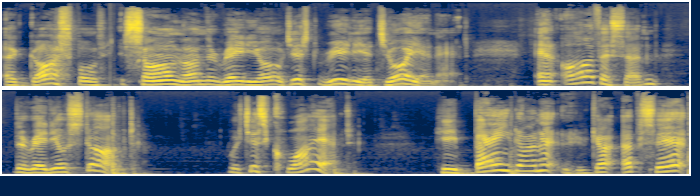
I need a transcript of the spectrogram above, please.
a, gospel song on the radio, just really enjoying that. And all of a sudden, the radio stopped. It was just quiet. He banged on it and got upset,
